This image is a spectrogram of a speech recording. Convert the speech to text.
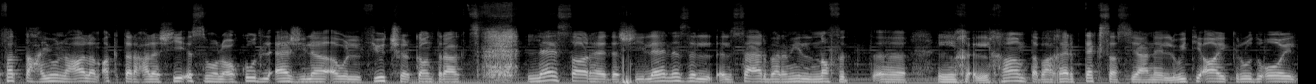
فتح عيون العالم أكثر على شيء اسمه العقود الآجلة أو ال future contracts. ليه صار هيدا الشيء ليه نزل السعر برميل النفط آه، الخام تبع غرب تكساس يعني ال WTI crude oil.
